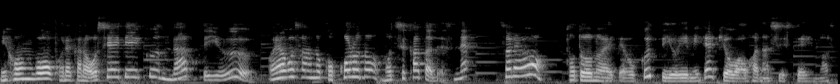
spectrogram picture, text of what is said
日本語をこれから教えていくんだっていう親御さんの心の持ち方ですね。それを整えておくっていう意味で今日はお話ししています。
